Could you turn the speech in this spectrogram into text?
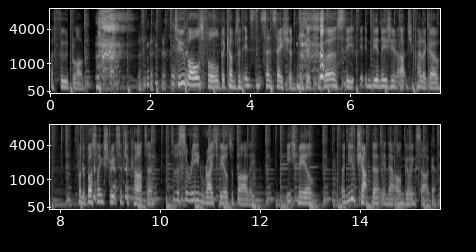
a food blog. Two bowls full becomes an instant sensation as they traverse the Indonesian archipelago from the bustling streets of Jakarta to the serene rice fields of Bali. Each meal, a new chapter in their ongoing saga.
